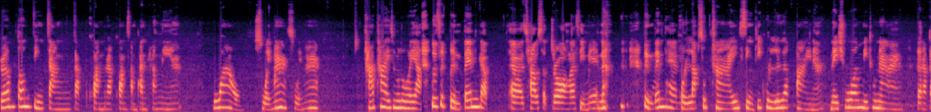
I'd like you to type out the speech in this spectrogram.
เริ่มต้นจริงจังกับความรักความสัมพันธ์ครั้งนี้ว้าว สวยมากสวยมากท้าทายจังเลยอะรู้สึกตื่นเต้นกับ ชาวสตรองราศีเมษนะตื่นเต้นแทนผลลัพธ์สุดท้ายสิ่งที่คุณเลือกไปนะ ในช่วงมิถุนากรก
